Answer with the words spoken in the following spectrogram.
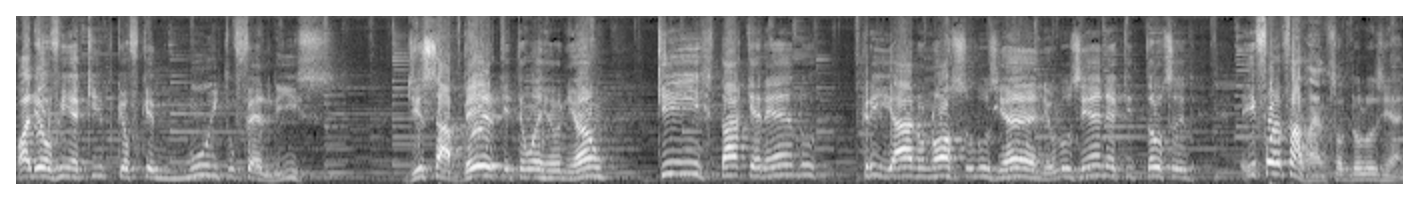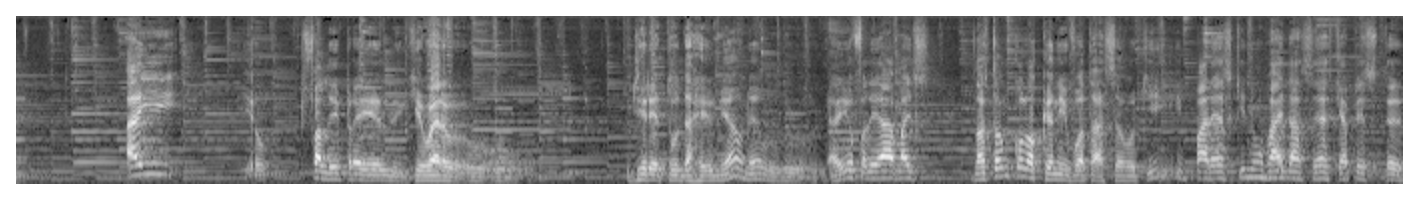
olha, eu vim aqui porque eu fiquei muito feliz de saber que tem uma reunião que está querendo criar o nosso Luziane. O Luziane é que trouxe. E foi falando sobre o Luziane. Aí eu falei para ele que eu era o, o, o, diretor da reunião, né? O, aí eu falei, ah, mas nós estamos colocando em votação aqui e parece que não vai dar certo, que a pessoa,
